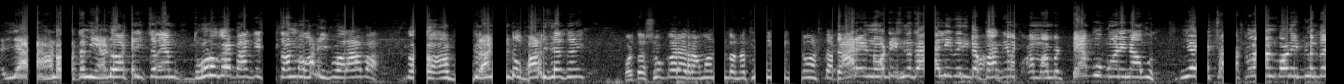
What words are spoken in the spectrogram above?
તમે હાંડો અટરી ચાલો એમ થોડું કઈ પાકિસ્તાનમાં પાણી એકવાર આવા. ગ્રાન્ટો ફાડી દે કઈ. પણ તો શું કરે રમણ તો નથી નોટિસ ન થાલી વેરી કે પાકિસ્તાન આમ આમ ટેપુ પાણી ના આવું. એ ચકલાન પાણી પીવું તો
